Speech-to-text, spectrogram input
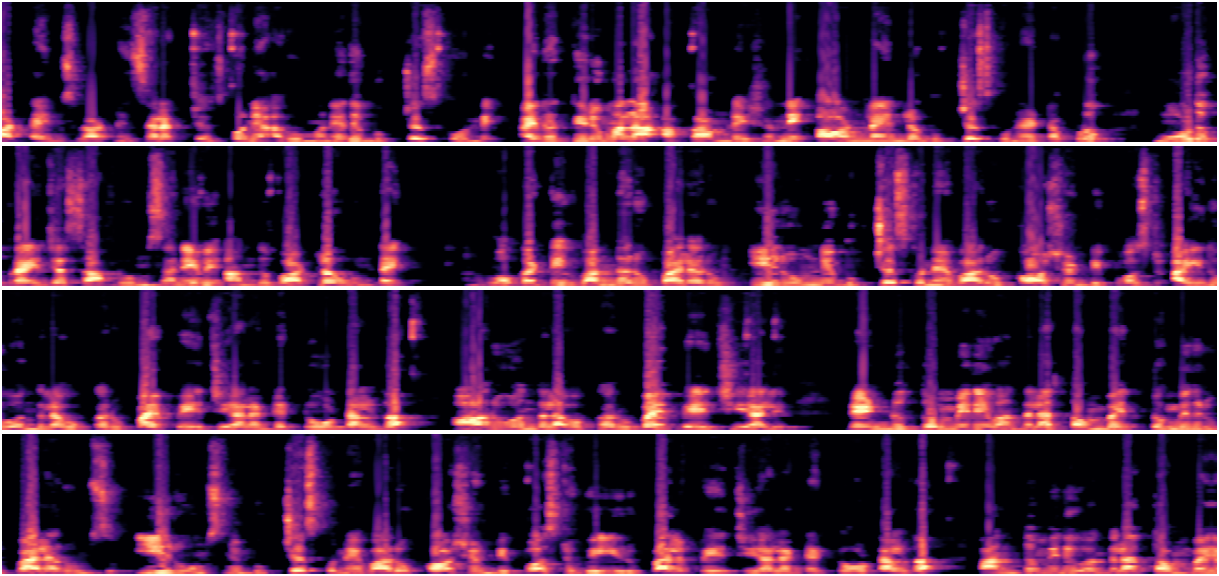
ఆ టైం స్లాట్ని సెలెక్ట్ చేసుకొని ఆ రూమ్ అనేది బుక్ చేసుకోండి. అయితే తిరుమల అకామిడేషన్ని ఆన్లైన్లో బుక్ చేసుకునేటప్పుడు మూడు ప్రైజెస్ ఆఫ్ రూమ్స్ అనేవి అందుబాటులో ఉంటాయి. ఒకటి వంద రూపాయల రూమ్ ఈ రూమ్ని బుక్ చేసుకునే వారు కాషన్ డిపాజిట్ ఐదు వందల ఒక్క రూపాయి పే చేయాలంటే టోటల్గా ఆరు వందల ఒక్క రూపాయి పే చేయాలి. రెండు తొమ్మిది వందల తొంభై తొమ్మిది రూపాయల రూమ్స్ ఈ రూమ్స్ని బుక్ చేసుకునే వారు కాషన్ డిపాజిట్ వెయ్యి రూపాయలు పే చేయాలంటే టోటల్గా పంతొమ్మిది వందల తొంభై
